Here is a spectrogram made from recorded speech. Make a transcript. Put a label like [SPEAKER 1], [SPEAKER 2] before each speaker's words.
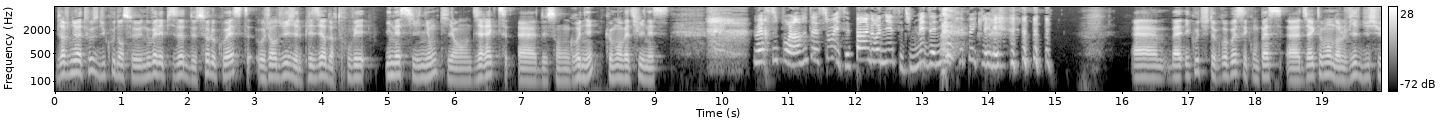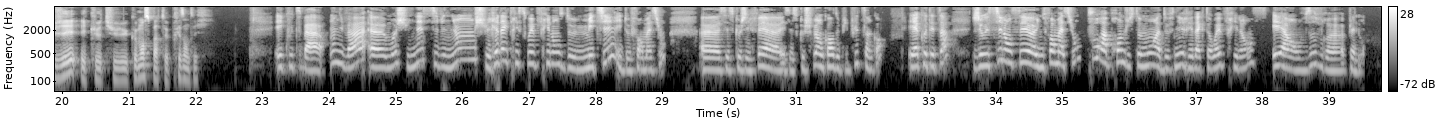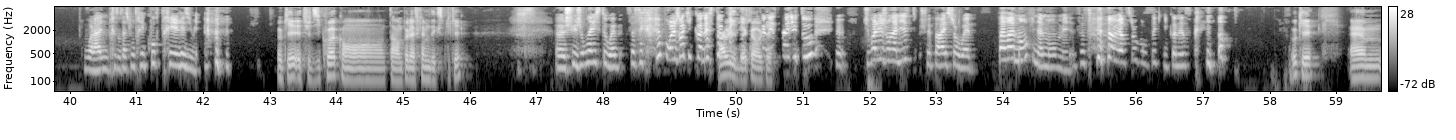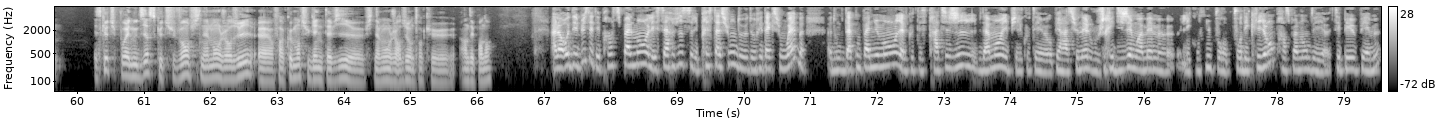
[SPEAKER 1] Bienvenue à tous du coup dans ce nouvel épisode de Solo Quest. Aujourd'hui j'ai le plaisir de retrouver Inès Sivignon qui est en direct euh, de son grenier. Comment vas-tu Inès?
[SPEAKER 2] Merci pour l'invitation et c'est pas un grenier, c'est une mezzanine très peu éclairée.
[SPEAKER 1] euh, bah, écoute, je te propose c'est qu'on passe euh, directement dans le vif du sujet et que tu commences par te présenter.
[SPEAKER 2] Écoute, bah, on y va. Euh, moi, je suis Inès Sivignon, je suis rédactrice web freelance de métier et de formation. Euh, c'est ce que j'ai fait euh, et c'est ce que je fais encore depuis plus de cinq ans. Et à côté de ça, j'ai aussi lancé une formation pour apprendre justement à devenir rédacteur web freelance et à en vivre pleinement. Voilà, une présentation très courte, très résumée.
[SPEAKER 1] ok, et tu dis quoi quand t'as un peu la flemme d'expliquer?
[SPEAKER 2] Je suis journaliste web. Ça, c'est quand même pour les gens qui connaissent pas.
[SPEAKER 1] Ah oui, d'accord, ok.
[SPEAKER 2] connaissent pas du tout. Euh, tu vois, les journalistes, je fais pareil sur web. Pas vraiment, finalement, mais ça, c'est la version pour ceux qui connaissent rien.
[SPEAKER 1] Ok. Euh, Est-ce que tu pourrais nous dire ce que tu vends finalement aujourd'hui? Euh, Enfin, comment tu gagnes ta vie euh, finalement aujourd'hui en tant qu'indépendant?
[SPEAKER 2] Alors au début, c'était principalement les services, les prestations de, rédaction web, euh, donc d'accompagnement. Il y a le côté stratégie évidemment, et puis le côté euh, opérationnel où je rédigeais moi-même euh, les contenus pour pour des clients, principalement des TPE PME.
